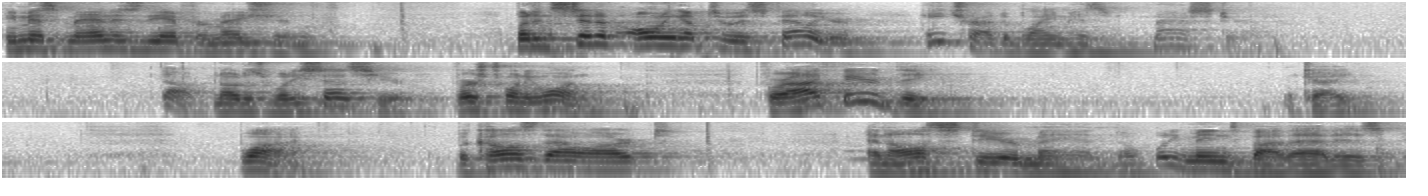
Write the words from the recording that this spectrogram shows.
he mismanaged the information. But instead of owning up to his failure, he tried to blame his master. Now, notice what he says here. Verse 21 For I feared thee. Okay. Why? Because thou art an austere man. Now, what he means by that is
